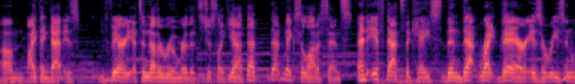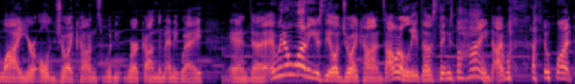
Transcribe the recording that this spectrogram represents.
Um, I think that is very, it's another rumor that's just like, yeah, that, that makes a lot of sense. And if that's the case, then that right there is a reason why your old Joy-Cons wouldn't work on them anyway. And, uh, and we don't want to use the old Joy-Cons. I want to leave those things behind. I, I want,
